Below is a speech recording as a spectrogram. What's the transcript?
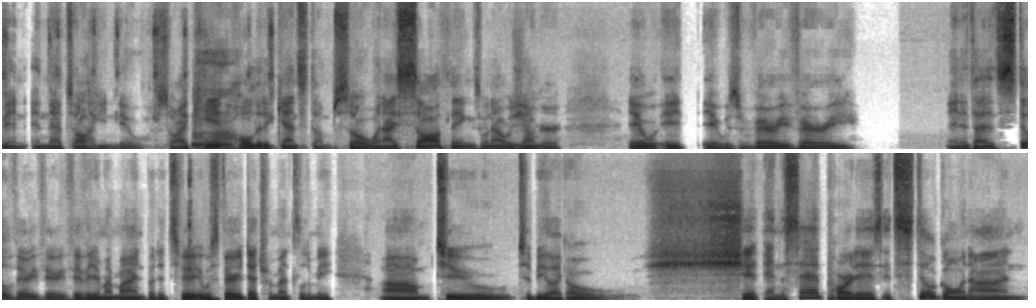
in and that's all he knew. So I can't Mhm. hold it against him. So when I saw things when I was younger, it it it was very very and it's, it's still very very vivid in my mind, but it's very it was very detrimental to me um to to be like, "Oh shit." And the sad part is it's still going on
